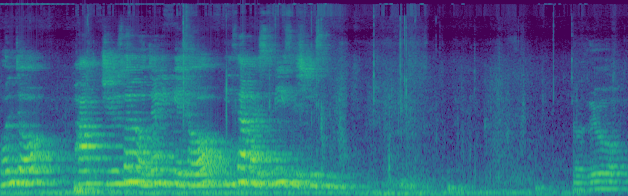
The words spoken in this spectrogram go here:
먼저 박주선 원장님께서 인사 말씀이 있으시겠습니다. 안녕하세요.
